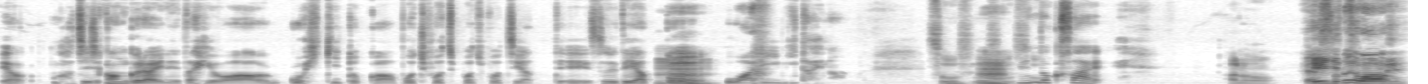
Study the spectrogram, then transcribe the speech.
いや、8時間ぐらい寝た日は5匹とか、ポチポチポチポチやって、それでやっとうん終わりみたいな。そうそうそうめんどくさい。あの、え平日のね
